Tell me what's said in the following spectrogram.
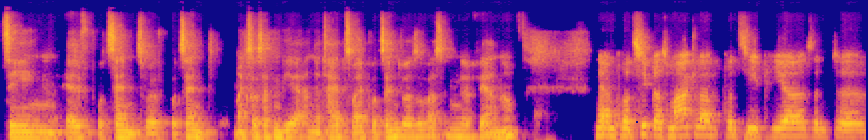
10, 11 Prozent, 12 Prozent. Max, was hatten wir? Anderthalb, zwei Prozent oder sowas ungefähr, ne? Ja, im Prinzip das Maklerprinzip hier sind äh,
